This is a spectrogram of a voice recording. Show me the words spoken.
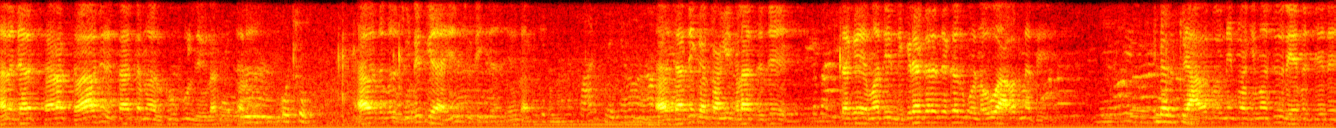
અને જયારે સાડા છ આવે ને ત્યારે તમને હલકું ફૂલ જેવું લાગે ઓછું. હવે તો બધું છૂટી જ ગયા એમ છૂટી ગયા એવું લાગે. કે તમારા શ્વાસ થઈ ગયા હવે જાતિ કરતો આખી ખલાસ છે જે તો કે એમાંથી નીકળ્યા કરે છે ખરું પણ નવું આવક નથી. આવક હોય નહીં તો આખીમાં શું રે પછી રે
